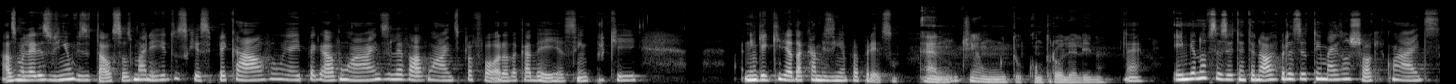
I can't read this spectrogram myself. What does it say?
as mulheres vinham visitar os seus maridos, que se pecavam, e aí pegavam AIDS e levavam AIDS para fora da cadeia, assim, porque ninguém queria dar camisinha para preso. É, não tinha muito controle ali, né? É. Em 1989, o Brasil tem mais um choque com a AIDS,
